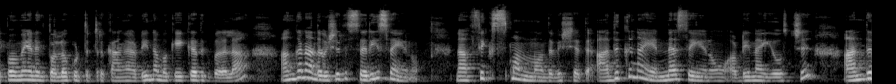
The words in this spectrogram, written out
எப்போவுமே எனக்கு தொல்லை கொடுத்துட்ருக்காங்க அப்படின்னு நம்ம கேட்கறதுக்கு பதிலாக அங்கே நான் அந்த விஷயத்த சரி செய்யணும். நான் ஃபிக்ஸ் பண்ணணும் அந்த விஷயத்த. அதுக்கு நான் என்ன செய்யணும் அப்படின்னு நான் யோசிச்சு அந்த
